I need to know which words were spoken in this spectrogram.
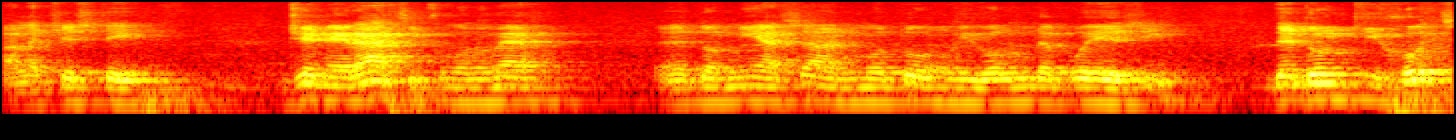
al acestei generații, cum o numea domnia sa în motorul unui volum de poezii, de Don Quixote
